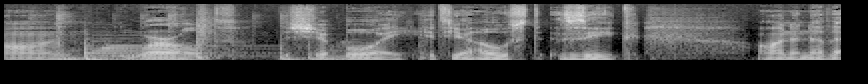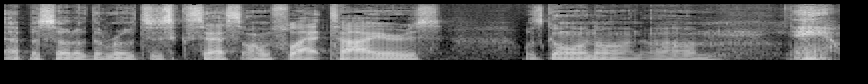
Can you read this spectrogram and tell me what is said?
on, world? It's your boy. It's your host, Zeek, on another episode of The Road to Success on Flat Tires. What's going on? Um, damn,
